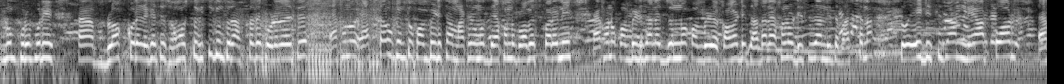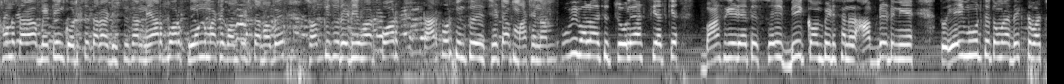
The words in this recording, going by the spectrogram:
একদম পুরোপুরি ব্লক করে রেখেছে। সমস্ত কিছু কিন্তু রাস্তাতে পড়ে রয়েছে। এখনও একটাও কিন্তু কম্পিটিশান মাঠের মধ্যে এখনও প্রবেশ করেনি। এখনও কম্পিটিশানের জন্য কমিটির দাদারা এখনও ডিসিশান নিতে পারছে না। তো এই ডিসিশান নেওয়ার পর এখনও তারা মিটিং করছে। তারা ডিসিশান নেওয়ার পর কোন মাঠে কম্পিটিশান হবে সব কিছু রেডি হওয়ার পর তারপর কিন্তু এই সেট মাঠে নাম। খুবই ভালো আছে, চলে আসছি আজকে বাঁশগেড়িয়াতে সেই বিগ কম্পিটিশানের আপডেট নিয়ে। তো এই মুহূর্তে তোমরা দেখতে পাচ্ছ,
